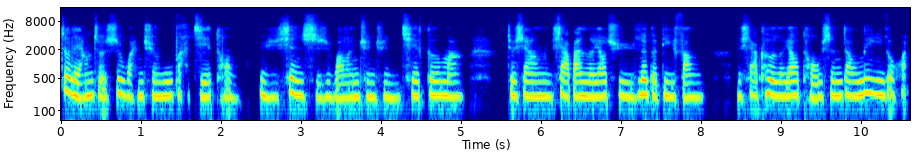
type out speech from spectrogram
这两者是完全无法接通，与现实完完全全切割吗？就像下班了要去那个地方，下课了要投身到另一个环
